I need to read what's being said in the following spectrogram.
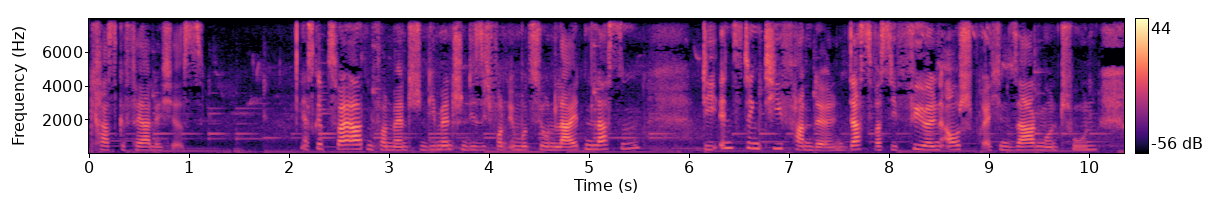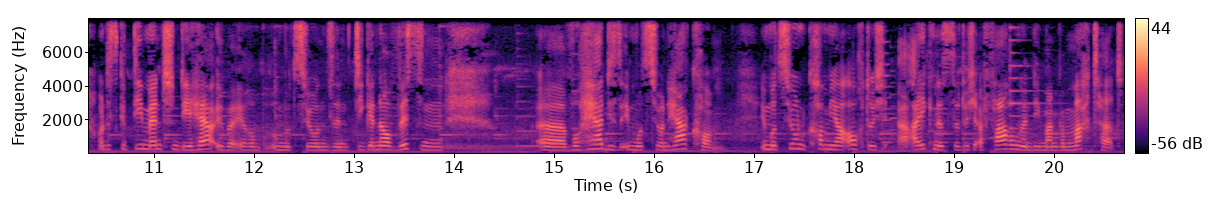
krass Gefährliches. Es gibt zwei Arten von Menschen. Die Menschen, die sich von Emotionen leiten lassen, die instinktiv handeln, das, was sie fühlen, aussprechen, sagen und tun. Und es gibt die Menschen, die Herr über ihre Emotionen sind, die genau wissen, äh, woher diese Emotionen herkommen. Emotionen kommen ja auch durch Ereignisse, durch Erfahrungen, die man gemacht hat.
